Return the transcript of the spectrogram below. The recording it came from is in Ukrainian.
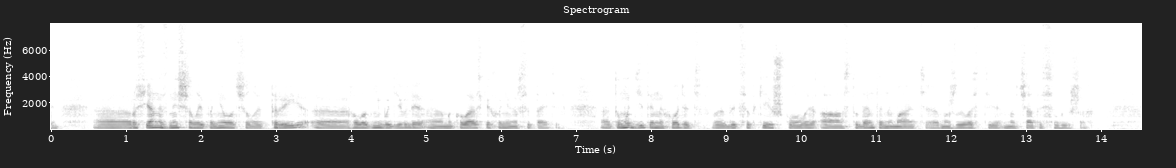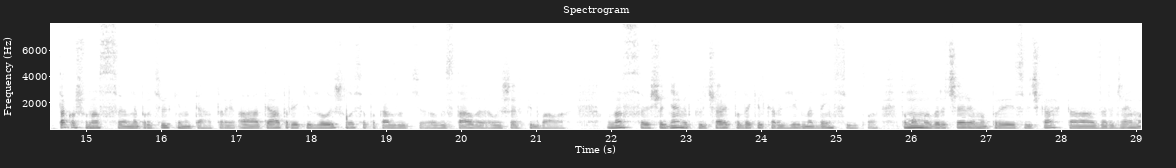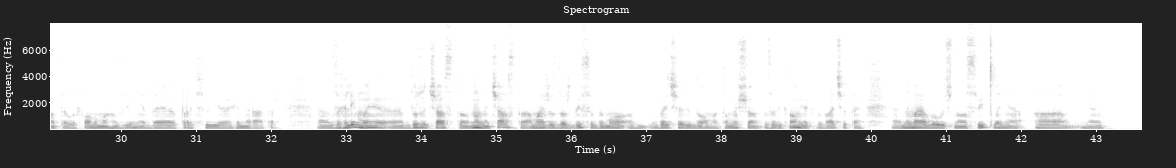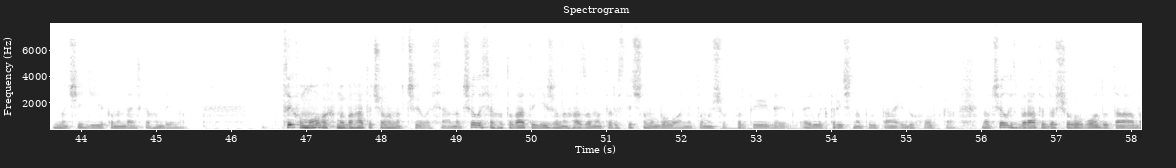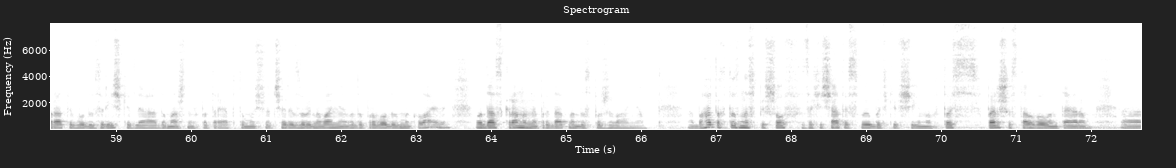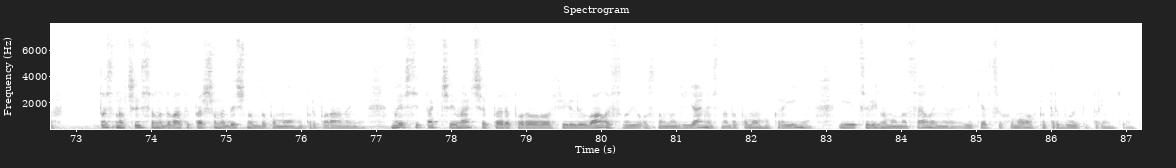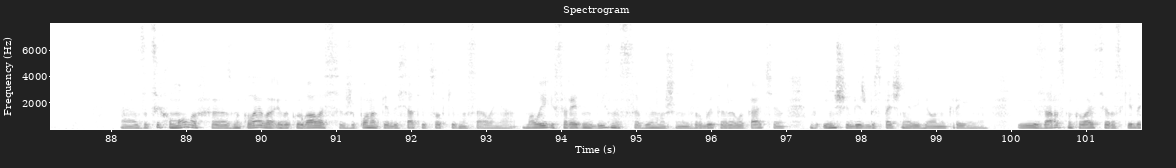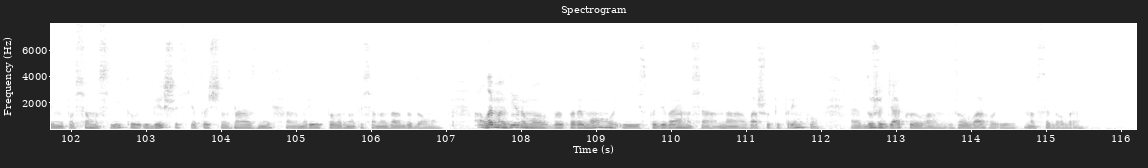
Е, Росіяни знищили і понівечили три е, головні будівлі миколаївських університетів. Тому діти не ходять в дитсадки і школи, а студенти не мають можливості навчатися в вишах. Також у нас е, не працюють кінотеатри, а театри, які залишилися, показують е, вистави лише в підвалах. У нас е, щодня відключають по декілька разів на день світла, тому ми вечеряємо при свічках та заряджаємо телефон у магазині, де працює генератор. Взагалі, ми дуже часто, ну не часто, а майже завжди сидимо ввечері вдома, тому що за вікном, як ви бачите, немає вуличного освітлення, а вночі діє комендантська година. В цих умовах ми багато чого навчилися. Навчилися готувати їжу на газовому туристичному балоні, тому що в квартирі електрична плита і духовка. Навчились збирати дощову воду та брати воду з річки для домашніх потреб, тому що через руйнування водопроводу в Миколаєві вода з крану непридатна до споживання. Багато хто з нас пішов захищати свою батьківщину, хтось вперше став волонтером, е, хтось навчився надавати першу медичну допомогу при пораненні. Ми всі так чи інакше перепрофілювали свою основну діяльність на допомогу країні і цивільному населенню, яке в цих умовах потребує підтримки. Е, За цих умовах е, з Миколаєва евакуювалося вже понад 50% населення. Малий і середній бізнес вимушений зробити релокацію в інші більш безпечні регіони країни. І зараз миколаївці розкидані по всьому світу, і більшість, я точно знаю, з них е, мріють повернутися назад додому. Але ми віримо в перемогу і сподіваємося на вашу підтримку. Дуже дякую вам за увагу і на все добре.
